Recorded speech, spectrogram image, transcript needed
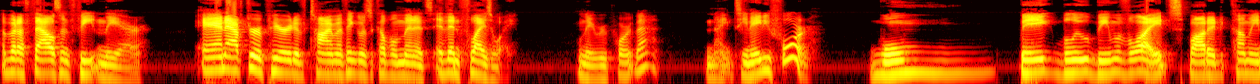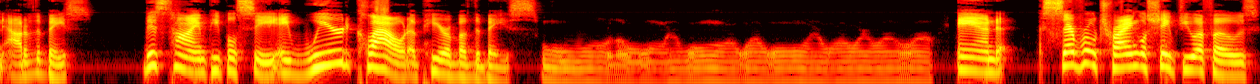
about a thousand feet in the air. And after a period of time, I think it was a couple minutes, it then flies away. And they report that. 1984. Boom. Big blue beam of light spotted coming out of the base. This time, people see a weird cloud appear above the base. And several triangle shaped UFOs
